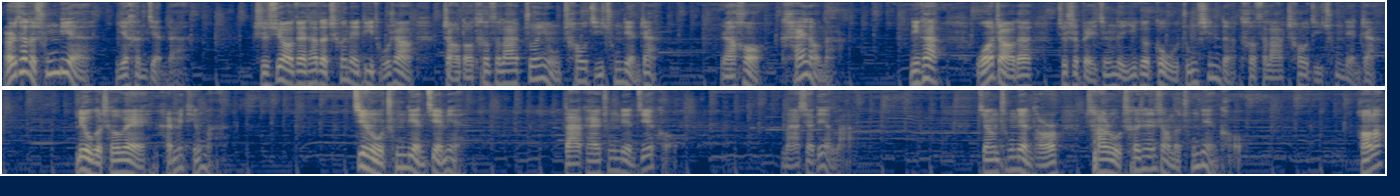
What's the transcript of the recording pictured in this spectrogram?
而它的充电也很简单。只需要在它的车内地图上找到特斯拉专用超级充电站，然后开到那儿。你看，我找的就是北京的一个购物中心的特斯拉超级充电站，六个车位还没停满。进入充电界面，打开充电接口，拿下电缆，将充电头插入车身上的充电口。好了，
